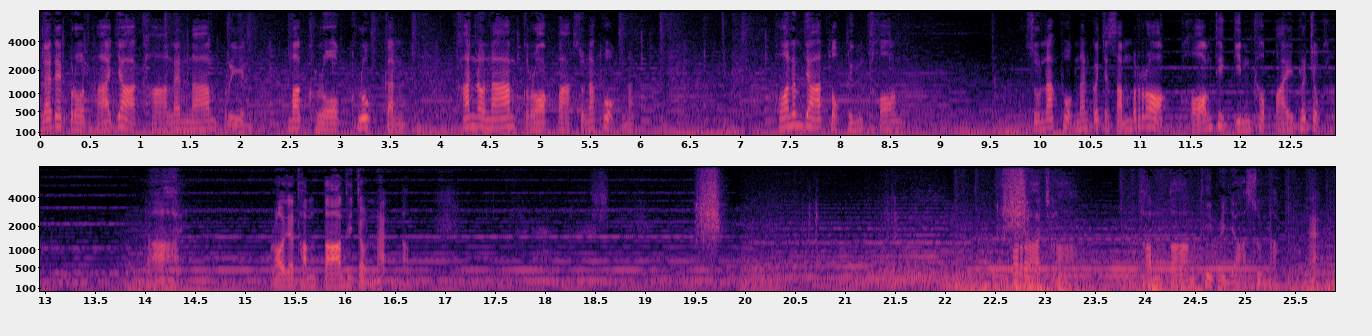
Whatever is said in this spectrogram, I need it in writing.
และได้โปรดหาหญ้าคาและน้ำเปลี่ยนมาโคลกคลุกกัน คั้นเอาน้ำกรอกปากสุนัขพวกนั้น พอน้ำยาตกถึงท้อง สุนัขพวกนั้นก็จะสำรอกของที่กินเข้าไปพระเจ้าค่ะ ได้ เราจะทำตามที่เจ้าแนะนำพระราชา ทำตามที่พญาสุนัขแนะน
